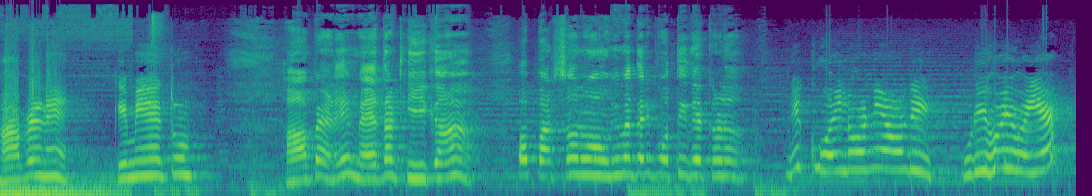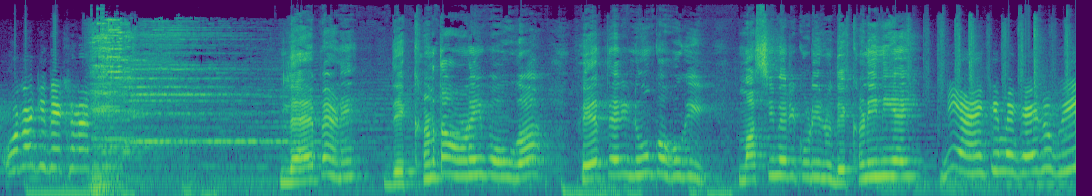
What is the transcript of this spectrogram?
ਹਾਂ ਭੈਣੇ ਕਿਵੇਂ ਹੈ ਤੂੰ? ਹਾਂ ਭੈਣੇ ਮੈਂ ਤਾਂ ਠੀਕ ਆ। ਉਹ ਪਰਸੋਂ ਨੂੰ ਆਉਂਗੀ ਮੈਂ ਤੇਰੀ ਪੋਤੀ ਦੇਖਣ। ਨਹੀਂ ਕੋਈ ਲੋੜ ਨਹੀਂ ਆਉਂਦੀ। ਕੁੜੀ ਹੋਈ ਹੋਈ ਹੈ ਉਹਦਾ ਕੀ ਦੇਖਣਾ? ਲੈ ਭੈਣੇ ਦੇਖਣ ਤਾਂ ਆਉਣਾ ਹੀ ਪਊਗਾ। ਫੇਰ ਤੇਰੀ ਨੂੰਹ ਕਹੂਗੀ ਮਾਸੀ ਮੇਰੀ ਕੁੜੀ ਨੂੰ ਦੇਖਣ ਹੀ ਨਹੀਂ ਆਈ। ਨਹੀਂ ਐ ਕਿਵੇਂ ਕਹਿ ਦੂਗੀ?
